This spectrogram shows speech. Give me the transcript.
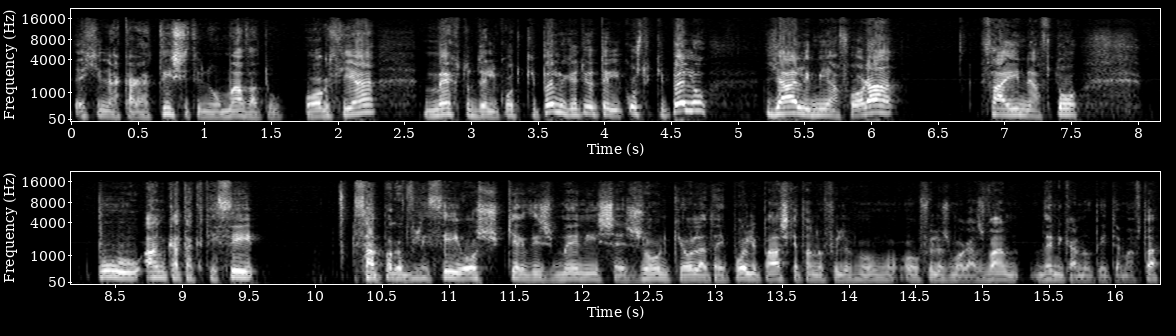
Έχει να κρατήσει την ομάδα του όρθια μέχρι τον τελικό του κυπέλου, γιατί ο τελικός του κυπέλου για άλλη μία φορά θα είναι αυτό που αν κατακτηθεί θα προβληθεί ως κερδισμένη σεζόν και όλα τα υπόλοιπα. Άσχετα αν ο φίλος ο φίλος μου Ρασβάν δεν ικανοποιείται με αυτά,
